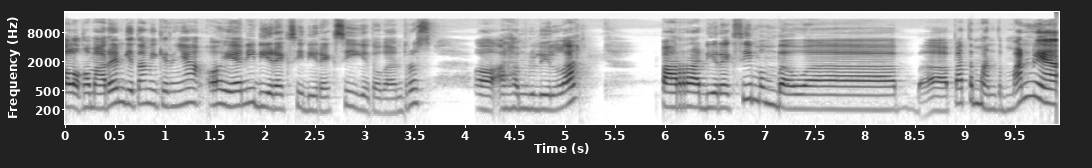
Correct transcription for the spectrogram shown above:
kalau kemarin kita mikirnya oh ya ini direksi-direksi gitu kan. Terus eh, alhamdulillah para direksi membawa apa teman-temannya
